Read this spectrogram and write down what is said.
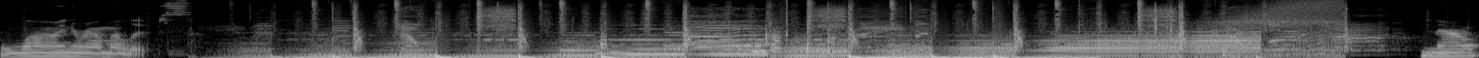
line around my lips. Now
